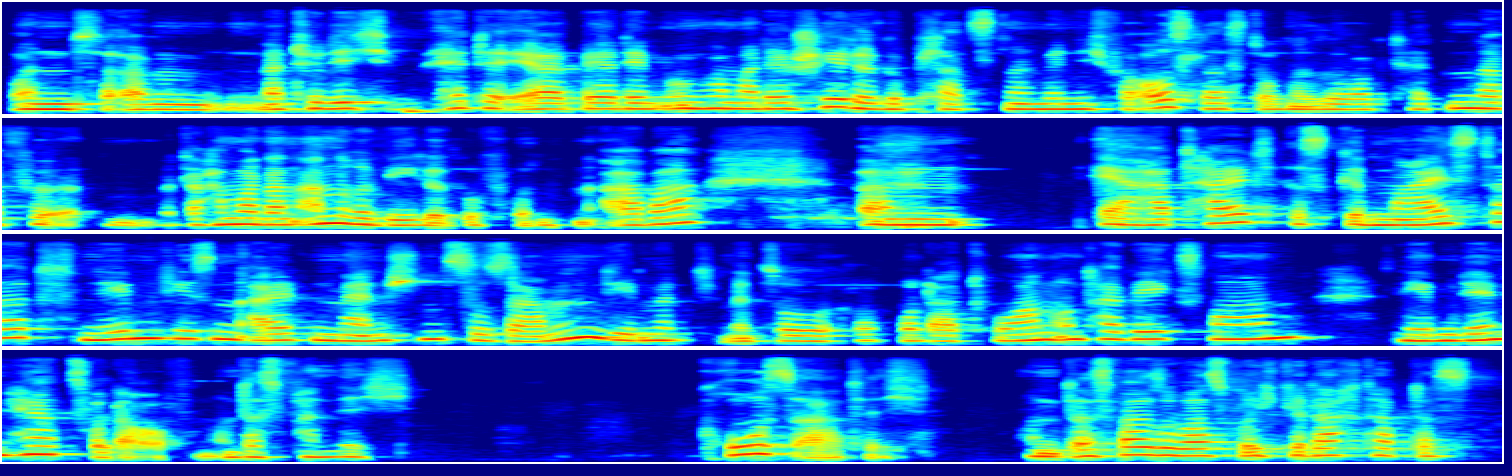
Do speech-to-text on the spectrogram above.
Und ähm, natürlich hätte er, wäre dem irgendwann mal der Schädel geplatzt, wenn wir nicht für Auslastung gesorgt hätten. Dafür, da haben wir dann andere Wege gefunden. Aber ähm, er hat halt es gemeistert, neben diesen alten Menschen zusammen, die mit, mit so Rollatoren unterwegs waren, neben denen herzulaufen. Und das fand ich großartig. Und das war sowas, wo ich gedacht habe, das,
